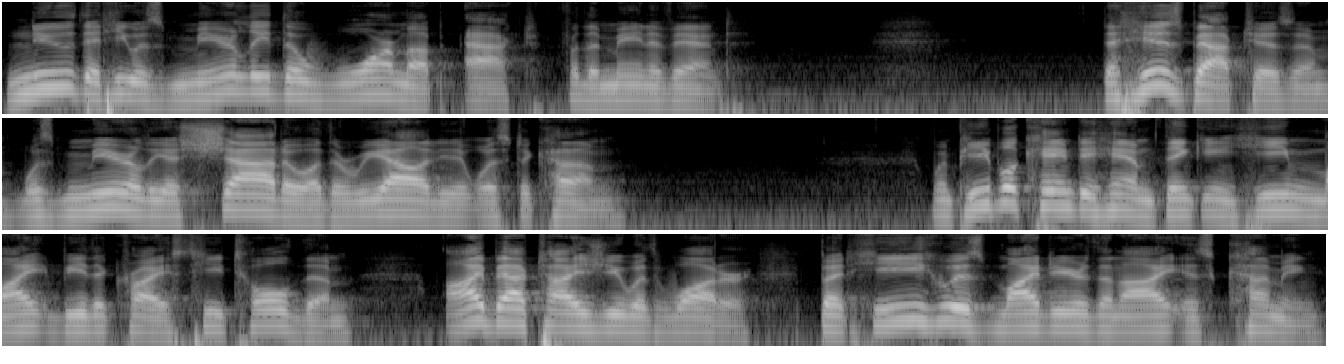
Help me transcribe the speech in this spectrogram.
knew that he was merely the warm up act for the main event. That his baptism was merely a shadow of the reality that was to come. When people came to him thinking he might be the Christ, he told them, I baptize you with water, but he who is mightier than I is coming,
